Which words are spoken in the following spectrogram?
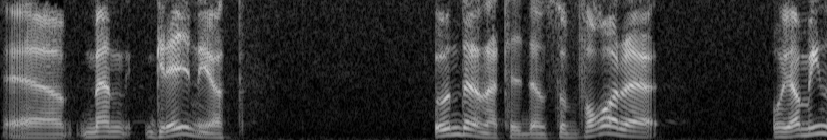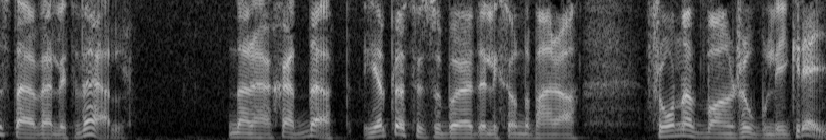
Eh, men grejen är att under den här tiden så var det, och jag minns det här väldigt väl, när det här skedde, att helt plötsligt så började liksom de här, från att vara en rolig grej,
